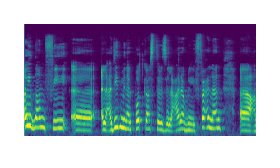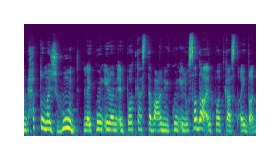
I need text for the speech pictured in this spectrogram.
أيضا في آه العديد من البودكاسترز العرب اللي فعلا عم بيحطوا مجهود ليكون لهم البودكاست تبعهم ويكون له صدى البودكاست أيضا.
